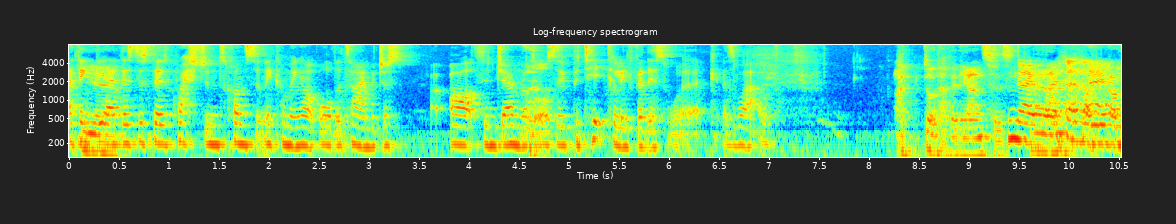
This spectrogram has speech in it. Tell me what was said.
I think yeah. Yeah. there's just those questions constantly coming up all the time with just arts in general also particularly for this work as well I don't have any answers. No, I Um, know. I mean, I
